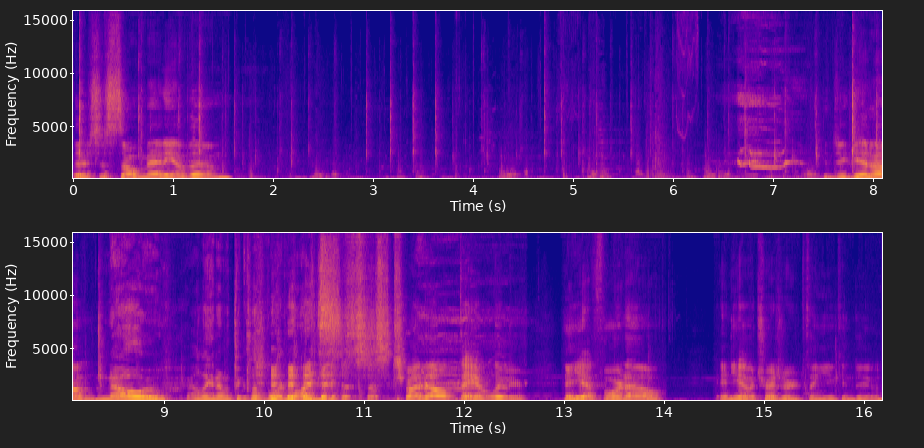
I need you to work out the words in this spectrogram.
There's just so many of them. Did you get them? No, I only hit him with the clipboard once. just try the whole damn living. Hey, you have four now, and you have a treasure thing you can do.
